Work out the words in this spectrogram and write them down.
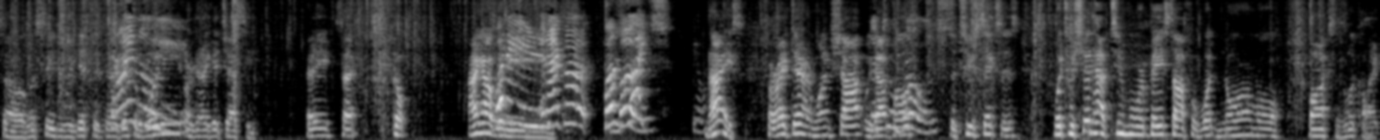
So let's see, did we get the did I get the Woody or did I get Jesse? Ready, set, go. I got Woody. Woody. And I got Buzz Buzz. Nice. So right there in one shot, we the got both. rows. the two sixes, which we should have two more based off of what normal boxes look like.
